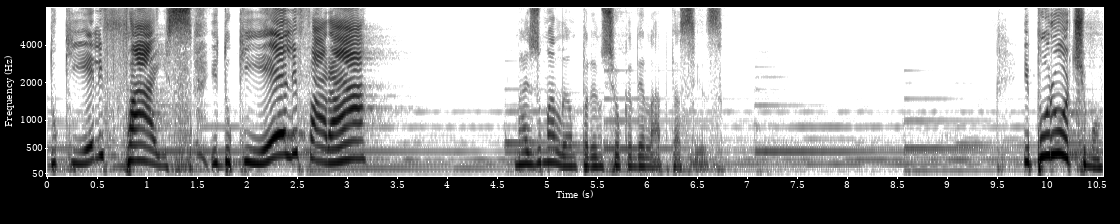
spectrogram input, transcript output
do que ele faz e do que ele fará, mais uma lâmpada no seu candelabro está acesa. E por último,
